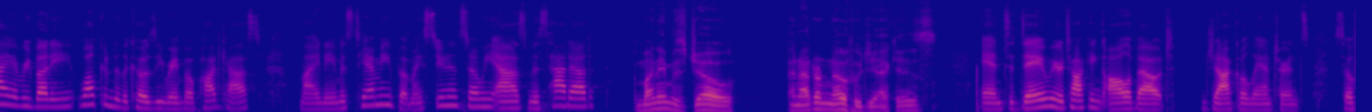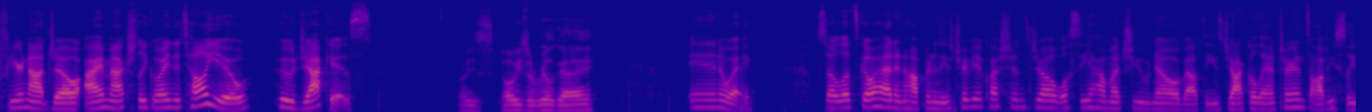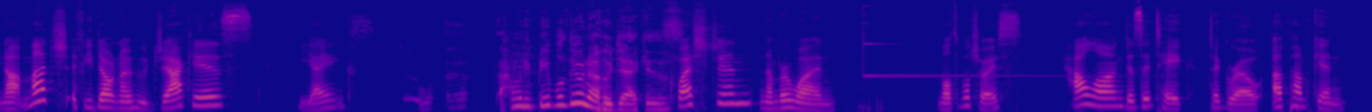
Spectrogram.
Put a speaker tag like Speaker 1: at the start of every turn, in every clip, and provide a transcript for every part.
Speaker 1: Hi, everybody. Welcome to the Cozy Rainbow Podcast. My name is Tammy, but my students know me as Miss Haddad.
Speaker 2: My name is Joe, and I don't know who Jack is.
Speaker 1: And today we are talking all about jack o' lanterns. So fear not, Joe. I'm actually going to tell you who Jack is
Speaker 2: Oh, he's oh, he's a real guy.
Speaker 1: in a way. So let's go ahead and hop into these trivia questions, Joe. We'll see how much you know about these jack o' lanterns. Obviously, not much if you don't know who Jack is. Yikes.
Speaker 2: How many people do know who Jack is?
Speaker 1: Question number one multiple choice. How long does it take to grow a pumpkin?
